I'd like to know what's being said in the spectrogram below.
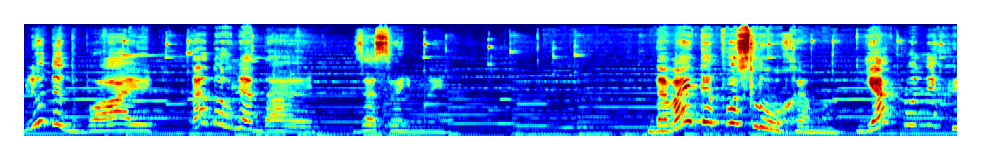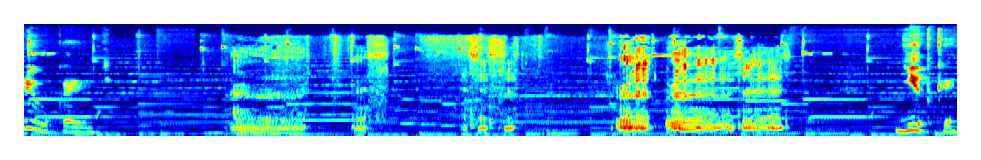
Люди дбають та доглядають за свиньми. Давайте послухаємо, як вони хрюкають. Дітки,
